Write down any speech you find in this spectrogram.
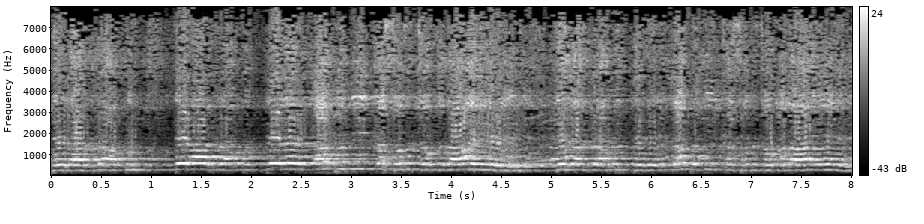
تیرا رب تیرا رب، تیرے رب دی قسم چکدا ہے۔ تیرا رب تیرے رب دی قسم چکدا ہے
